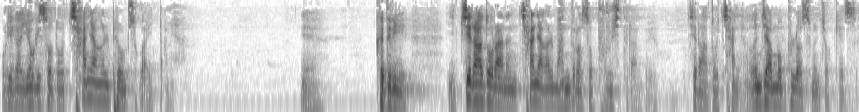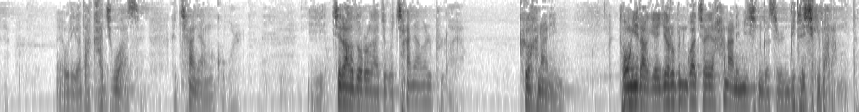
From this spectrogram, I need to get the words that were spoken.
우리가 여기서도 찬양을 배울 수가 있다면 예. 그들이 찌라도라는 찬양을 만들어서 부르시더라고요. 찌라도 찬양. 언제 한번 불렀으면 좋겠어요. 예, 우리가 다 가지고 왔어요. 그 찬양곡을. 이 찌라도를 가지고 찬양을 불러요. 그 하나님. 동일하게 여러분과 저의 하나님이신 것을 믿으시기 바랍니다.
